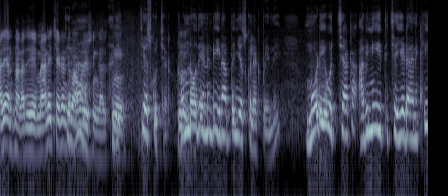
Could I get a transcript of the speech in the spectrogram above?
అదే అంటున్నాను. అది మేనేజ్ చేయడం మామూలు విషయం కాదు. చేసుకొచ్చారు. రెండవది ఏంటంటే ఈయన అర్థం చేసుకోలేకపోయింది. మోడీ వచ్చాక అవినీతి చేయడానికి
